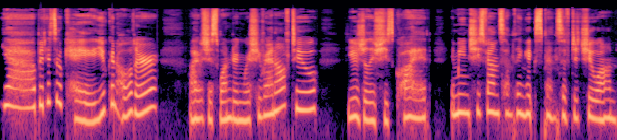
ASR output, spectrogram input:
Yeah, but it's okay. You can hold her. I was just wondering where she ran off to. Usually she's quiet. It means she's found something expensive to chew on.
